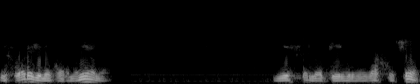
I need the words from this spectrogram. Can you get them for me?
El jugador quiere jugar mañana. Y eso es lo que bajo yo.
